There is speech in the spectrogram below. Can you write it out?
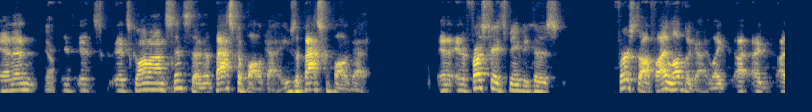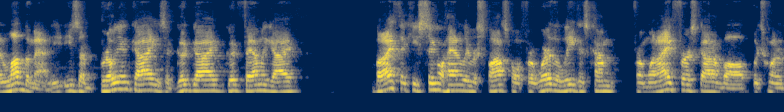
and then yeah. it, it's it's gone on since then. A basketball guy, he was a basketball guy, and, and it frustrates me because first off, I love the guy. Like I, I, I love the man. He, he's a brilliant guy. He's a good guy, good family guy. But I think he's single-handedly responsible for where the league has come from when I first got involved, which was,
